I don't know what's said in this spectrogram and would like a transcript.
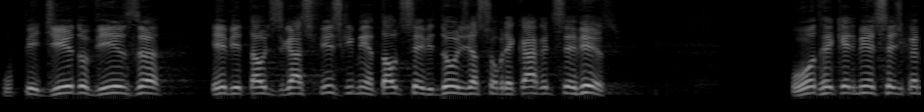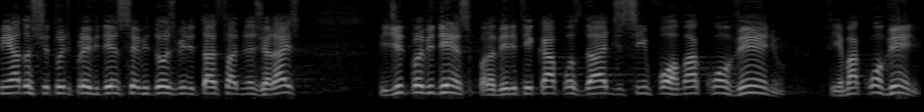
O pedido visa evitar o desgaste físico e mental dos servidores e a sobrecarga de serviço. Outro requerimento seja encaminhado ao Instituto de Previdência dos Servidores Militares do Estado de Minas Gerais, pedido de providência para verificar a possibilidade de se informar convênio, firmar convênio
